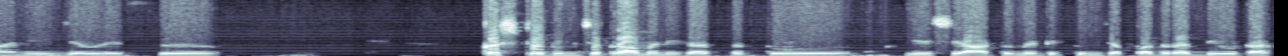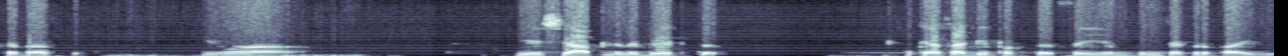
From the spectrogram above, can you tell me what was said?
आणि ज्यावेळेस कष्ट तुमचे प्रामाणिक असतात तो यश ऑटोमॅटिक तुमच्या पदरात देव टाकत असतो. किंवा यश आपल्याला भेटतं. त्यासाठी फक्त संयम तुमच्याकडे पाहिजे.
